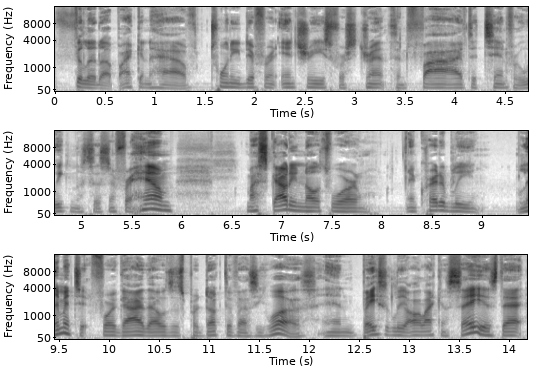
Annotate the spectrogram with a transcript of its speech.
fill it up. I can have 20 different entries for strength and 5 to 10 for weaknesses. And for him, my scouting notes were incredibly limited for a guy that was as productive as he was. And basically all I can say is that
